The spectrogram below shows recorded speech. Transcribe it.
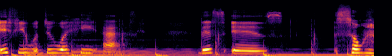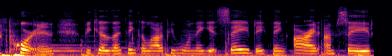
if you would do what he asks this is so important because I think a lot of people, when they get saved, they think, all right, I'm saved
